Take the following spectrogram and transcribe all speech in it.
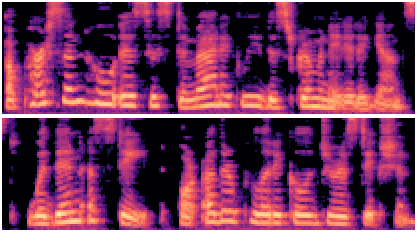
a person who is systematically discriminated against within a state or other political jurisdiction,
